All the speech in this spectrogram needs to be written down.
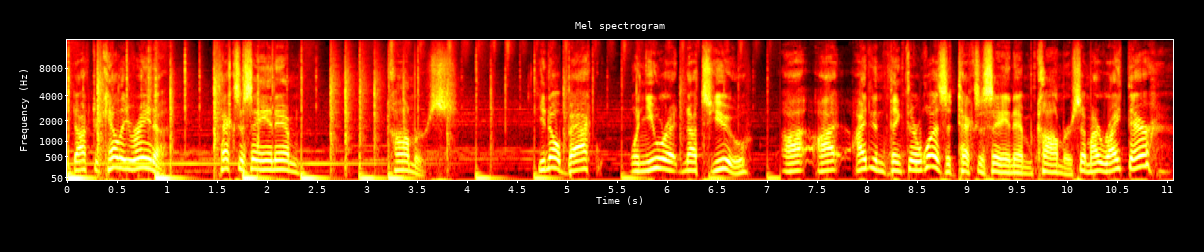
Dr. Kelly Reyna, Texas A&M Commerce. You know, back when you were at Nuts U, uh, I I didn't think there was a Texas A&M Commerce. Am I right there?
